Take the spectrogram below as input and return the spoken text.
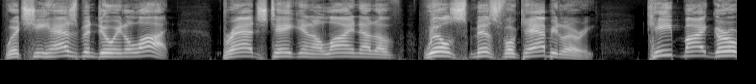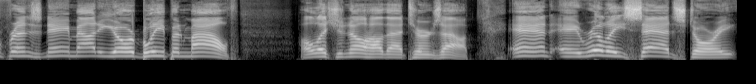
which she has been doing a lot. Brad's taking a line out of Will Smith's vocabulary. Keep my girlfriend's name out of your bleeping mouth. I'll let you know how that turns out. And a really sad story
